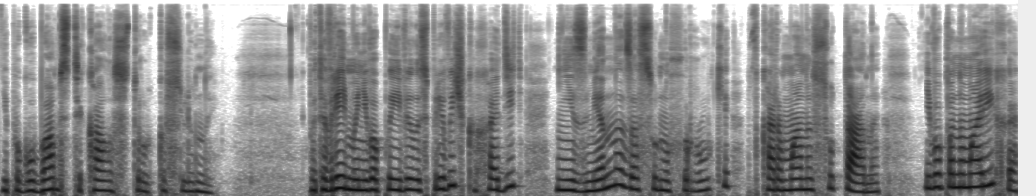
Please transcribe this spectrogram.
и по губам стекала струйка слюны. В это время у него появилась привычка ходить, неизменно засунув руки в карманы сутаны. Его пономариха,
